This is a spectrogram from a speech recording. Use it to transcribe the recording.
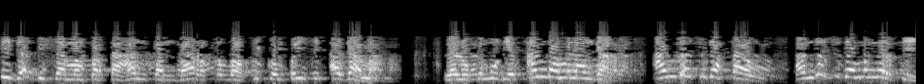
Tidak bisa mempertahankan barakallahu fikum prinsip agama. Lalu kemudian Anda melanggar. Anda sudah tahu. Anda sudah mengerti.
